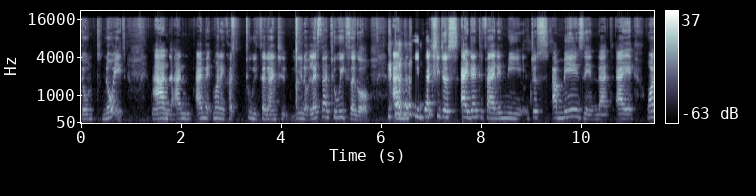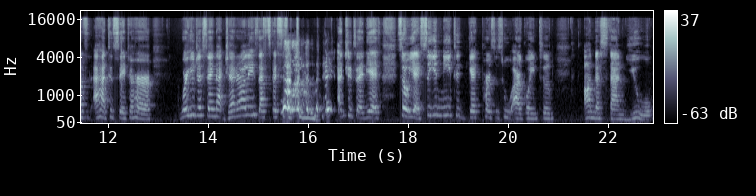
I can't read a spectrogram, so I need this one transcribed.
don't know it and mm-hmm. and I met Monica two weeks ago, and she, you know, less than two weeks ago, and that she just identified in me just amazing. That I once I had to say to her, "Were you just saying that generally? Is that specific?" and she said, "Yes." So yes, so you need to get persons who are going to understand you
